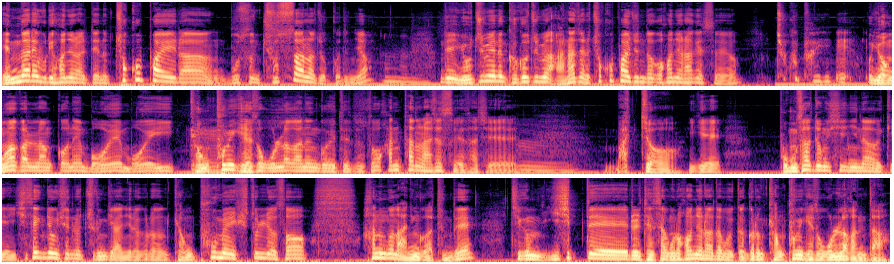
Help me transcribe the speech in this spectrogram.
옛날에 우리 헌혈할 때는 초코파이랑 무슨 주스 하나 줬거든요. 음, 근데 요즘에는 그거 주면 안 하잖아요. 초코파이 준다고 헌혈하겠어요? 초코파이. 예. 뭐 영화 관람권에 뭐에 뭐에 이 경품이 계속 올라가는 거에 대해서도 한탄을 하셨어요, 사실. 음, 맞죠. 이게 봉사 정신이나 이렇게 희생 정신으로 주는 게 아니라 그런 경품에 휘둘려서 하는 건 아닌 것 같은데 지금 20대를 대상으로 헌혈하다 보니까 그런 경품이 계속 올라간다.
